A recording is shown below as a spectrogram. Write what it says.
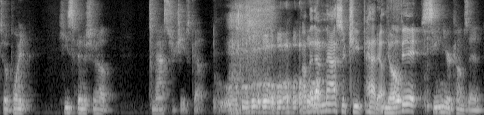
to a point he's finishing up Master Chief's Cup. I bet that Master Chief had a Nope. fit. Senior comes in,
